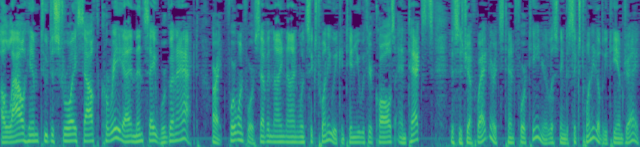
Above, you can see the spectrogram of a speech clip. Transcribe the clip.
allow him to destroy South Korea and then say, we're going to act. All right, 414 799 1620. We continue with your calls and texts. This is Jeff Wagner. It's 1014. You're listening to 620 WTMJ.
